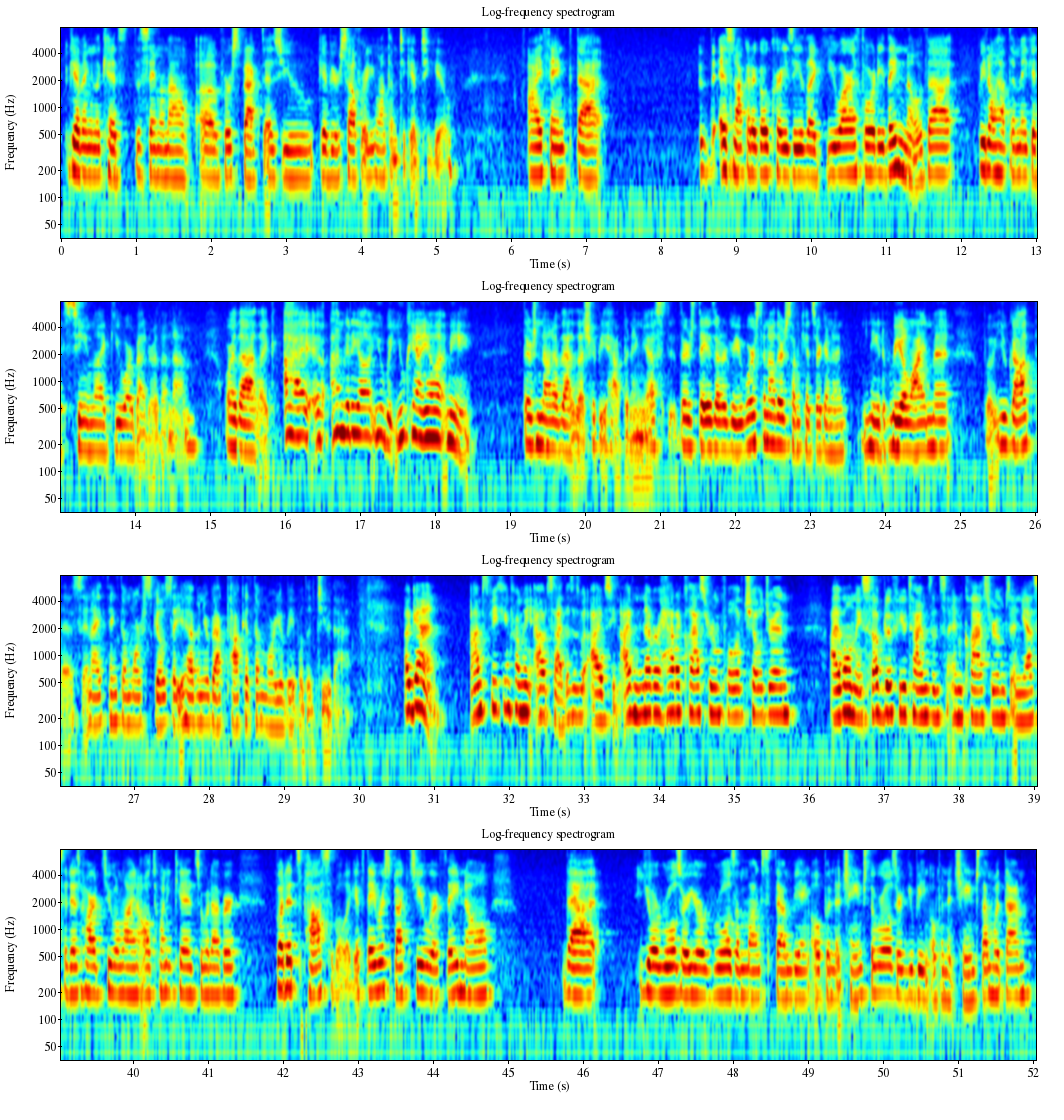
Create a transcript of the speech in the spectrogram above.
giving the kids the same amount of respect as you give yourself or you want them to give to you. I think that it's not going to go crazy. Like, you are authority. They know that, but you don't have to make it seem like you are better than them or that, like, I, I'm to yell at you, but you can't yell at me. There's none of that that should be happening. Yes, there's days that are to be worse than others. Some kids are to need realignment but you got this. And I think the more skills that you have in your back pocket, the more you'll be able to do that. Again, I'm speaking from the outside. This is what I've seen. I've never had a classroom full of children. I've only subbed a few times in, in classrooms, and yes, it is hard to align all 20 kids or whatever, but it's possible. Like, if they respect you or if they know that your rules are your rules amongst them being open to change the rules or you being open to change them with them,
